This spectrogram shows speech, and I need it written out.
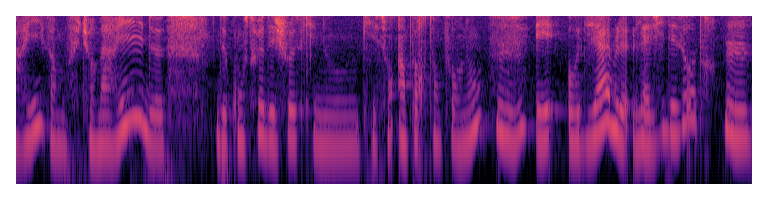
mari, enfin mon futur mari, de, de construire des choses qui, nous, qui sont importantes pour nous, Mhm. et au diable, la vie des autres, Mhm.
